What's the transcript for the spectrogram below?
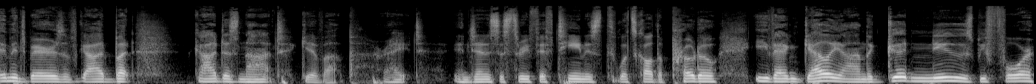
image bearers of God, but God does not give up, right? In Genesis 3:15 is what's called the proto evangelion, the good news before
